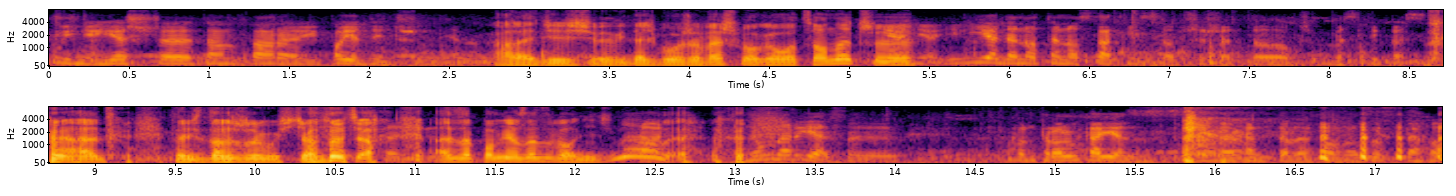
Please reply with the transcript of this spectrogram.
Później jeszcze tam parę i pojedynczy? Ale gdzieś widać było, że weszły ogołocone, czy... Nie, nie. Jeden o ten ostatni, co przyszedł, to bez tipesa. Ale Ktoś zdążył ściągnąć, a, a zapomniał zadzwonić. No ale Tak. Numer jest. y, Kontrolka jest z numerem telefonu została.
